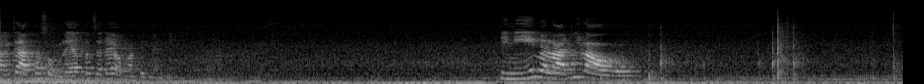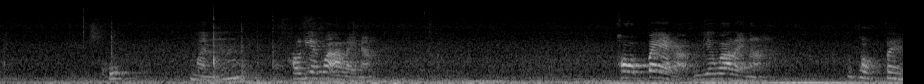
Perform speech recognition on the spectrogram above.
หลังจากผสมแล้วก็จะได้ออกมาเป็นแบบนี้ ทีนี้เวลาที่เราคลุกเหมือนเขาเรียกว่าอะไรนะพอกแป้งอะมันเรียกว่าอะไรนะพอกแป้ง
